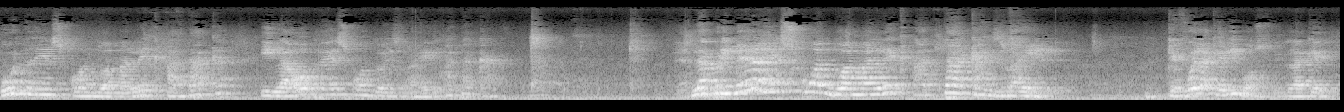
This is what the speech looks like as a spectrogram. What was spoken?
Una es cuando Amalek ataca y la otra es cuando Israel ataca. La primera es cuando Amalek ataca a Israel, que fue la que vimos, la que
